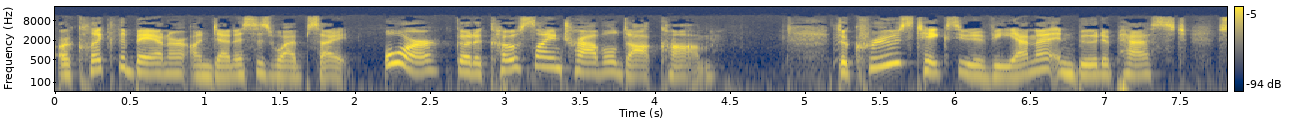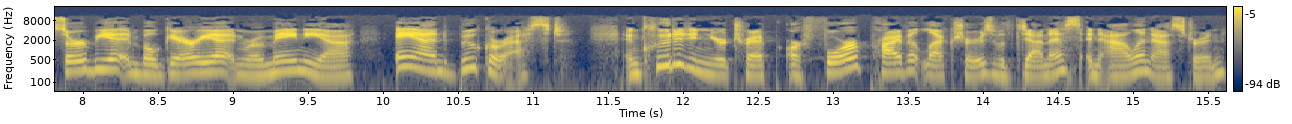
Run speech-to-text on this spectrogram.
or click the banner on Dennis's website or go to coastlinetravel.com. The cruise takes you to Vienna and Budapest, Serbia and Bulgaria and Romania, and Bucharest. Included in your trip are four private lectures with Dennis and Alan Estrin,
